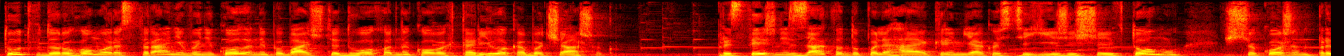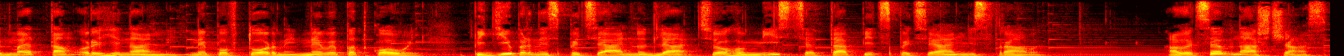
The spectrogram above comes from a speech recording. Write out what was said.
Тут, в дорогому ресторані, ви ніколи не побачите двох однакових тарілок або чашок. Престижність закладу полягає, крім якості їжі, ще й в тому, що кожен предмет там оригінальний, неповторний, невипадковий, підібраний спеціально для цього місця та під спеціальні страви. Але це в наш час.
